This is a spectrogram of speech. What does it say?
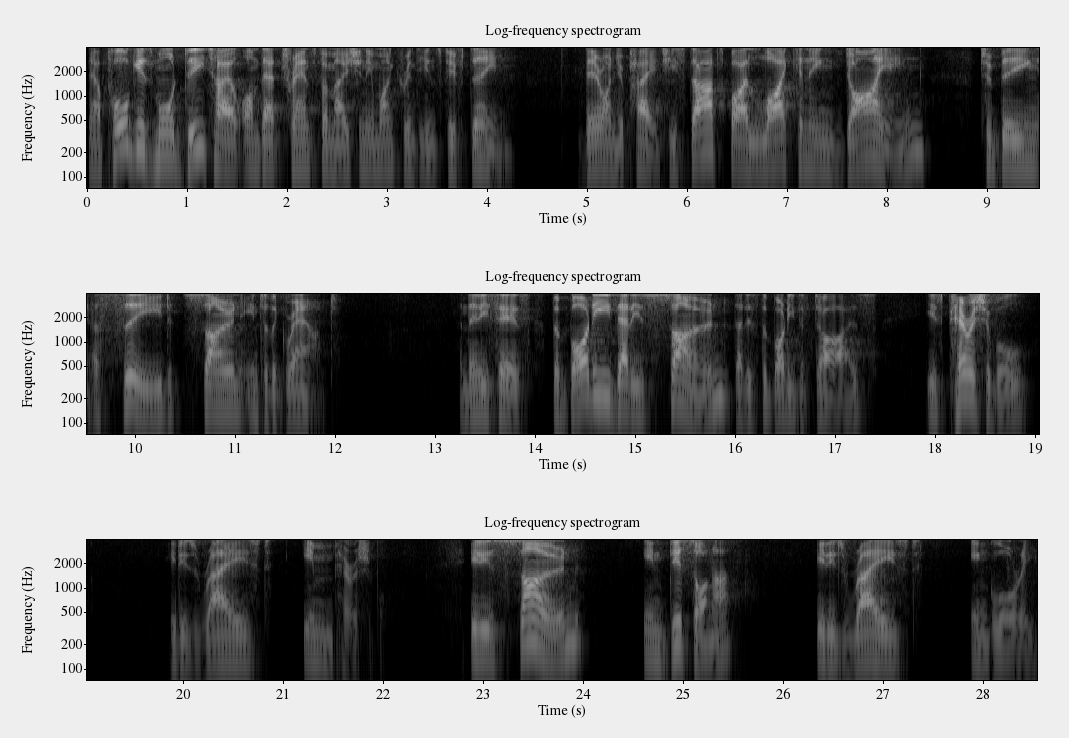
Now, Paul gives more detail on that transformation in 1 Corinthians 15, there on your page. He starts by likening dying to being a seed sown into the ground. And then he says, The body that is sown, that is the body that dies, is perishable, it is raised imperishable. It is sown in dishonor, it is raised in glory.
